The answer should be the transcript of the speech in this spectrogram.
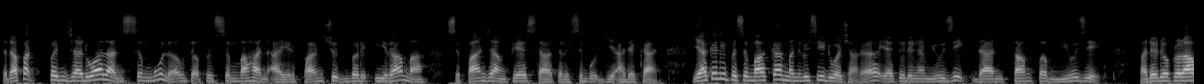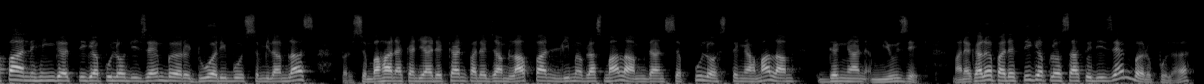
terdapat penjadualan semula untuk persembahan air pancut berirama sepanjang fiesta tersebut diadakan. Ia akan dipersembahkan menerusi dua cara iaitu dengan muzik dan tanpa muzik. Pada 28 hingga 30 Disember 2019, persembahan akan diadakan pada jam 8.15 malam dan 10.30 malam dengan muzik. Manakala pada 31 Disember pula,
